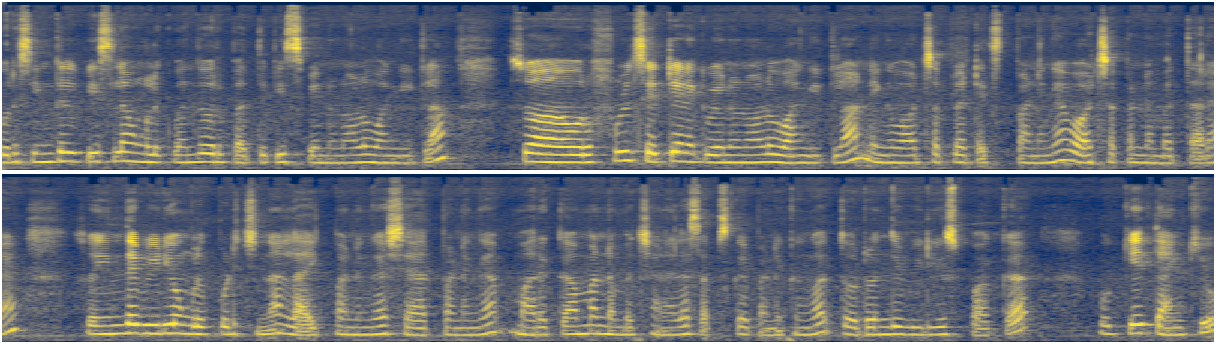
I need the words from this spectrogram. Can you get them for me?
ஒரு சிங்கிள் பீஸில் உங்களுக்கு வந்து ஒரு பத்து பீஸ் வேணும்னாலும் வாங்கிக்கலாம். ஸோ ஒரு ஃபுல் செட்டு எனக்கு வேணும்னாலும் வாங்கிக்கலாம். நீங்கள் வாட்ஸ்அப்பில் டெக்ஸ்ட் பண்ணுங்கள் வாட்ஸ்அப் நம்பர் தரேன். ஸோ இந்த வீடியோ உங்களுக்கு பிடிச்சின்னா லைக் பண்ணுங்கள் ஷேர் பண்ணுங்கள் மறக்காமல் நம்ம சேனலை சப்ஸ்கிரைப் பண்ணிக்கோங்க. தொடர்ந்து வீடியோஸ் பார்க்க. ஓகே தேங்க்யூ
